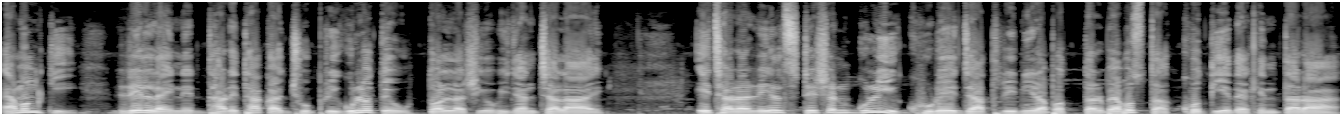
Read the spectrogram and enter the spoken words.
এমনকি রেল লাইনের ধারে থাকা ঝুপড়িগুলোতেও তল্লাশি অভিযান চালায়। এছাড়া রেল স্টেশনগুলি ঘুরে যাত্রী নিরাপত্তার ব্যবস্থা খতিয়ে দেখেন তারা।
